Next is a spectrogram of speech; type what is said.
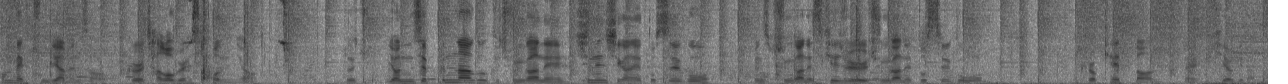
컴백 준비하면서 그걸 작업을 했었거든요. 연습 끝나고 그 중간에 쉬는 시간에 또 쓰고 연습 중간에 스케줄 중간에 또 쓰고 그렇게 했던 네, 기억이 납니다.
